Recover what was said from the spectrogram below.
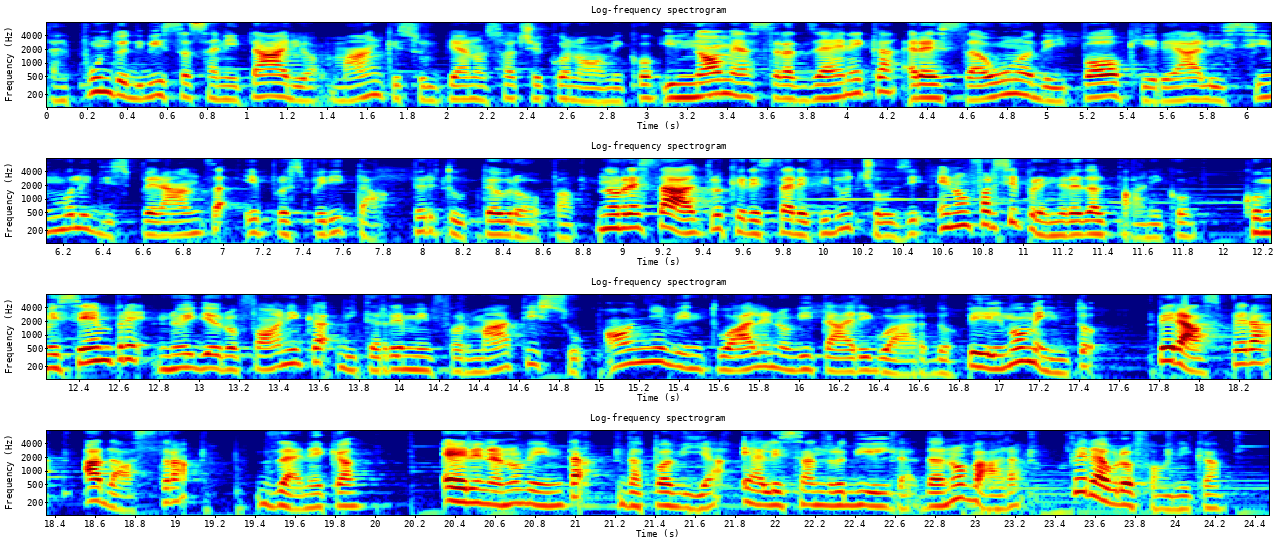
dal punto di vista sanitario ma anche sul piano socio-economico, il nome AstraZeneca resta uno dei pochi reali simboli di speranza e prosperità per tutta Europa. Non resta altro che restare fiduciosi e non farsi prendere dal panico. Come sempre, noi di Eurofonica vi terremo informati su ogni eventuale novità a riguardo. Per il momento, per Aspera ad AstraZeneca. Elena Noventa da Pavia e Alessandro Dilda da Novara per Eurofonica.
